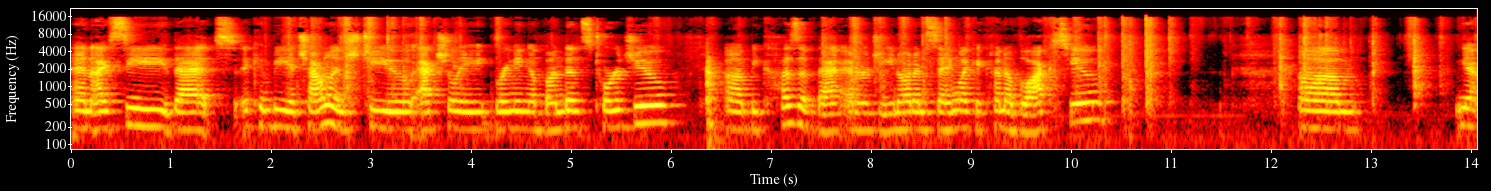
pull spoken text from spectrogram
And I see that it can be a challenge to you actually bringing abundance towards you uh, because of that energy. You know what I'm saying? Like it kind of blocks you. Um, yeah.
